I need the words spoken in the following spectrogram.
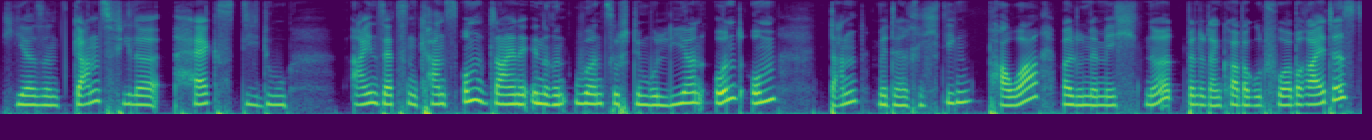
Hier sind ganz viele Hacks, die du einsetzen kannst, um deine inneren Uhren zu stimulieren und um dann mit der richtigen Power, weil du nämlich, ne, wenn du deinen Körper gut vorbereitest,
